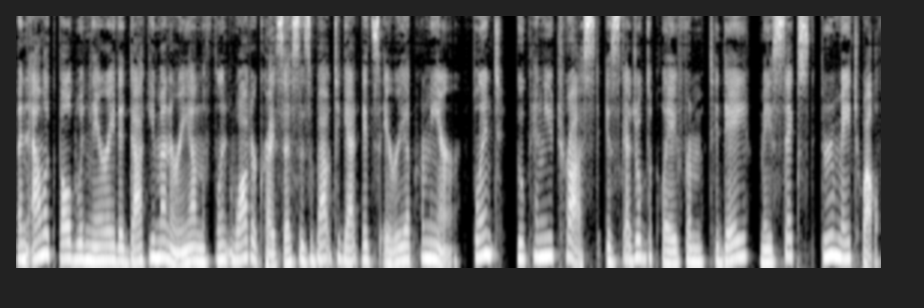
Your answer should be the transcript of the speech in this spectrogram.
An Alec Baldwin narrated documentary on the Flint water crisis is about to get its area premiere. Flint, Who Can You Trust is scheduled to play from today, May 6th through May 12th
